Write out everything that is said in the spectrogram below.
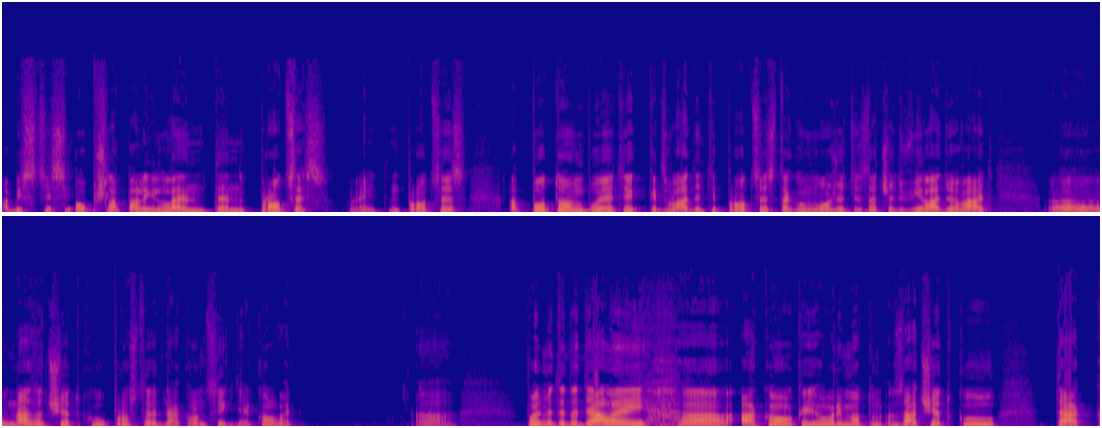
aby ste si obšlapali len ten proces. Hej, ten proces a potom budete, keď zvládnete proces, tak ho môžete začať vyľaďovať uh, na začiatku, uprostred, na konci, kdekoľvek. Uh, poďme teda ďalej, ako keď hovoríme o tom začiatku, tak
